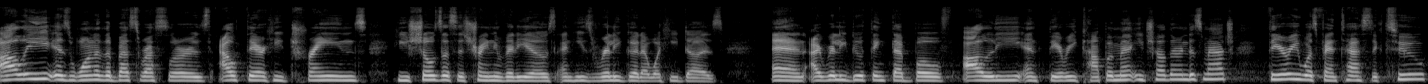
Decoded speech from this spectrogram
Ali is one of the best wrestlers out there. He trains, he shows us his training videos, and he's really good at what he does. And I really do think that both Ali and Theory complement each other in this match. Theory was fantastic too.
